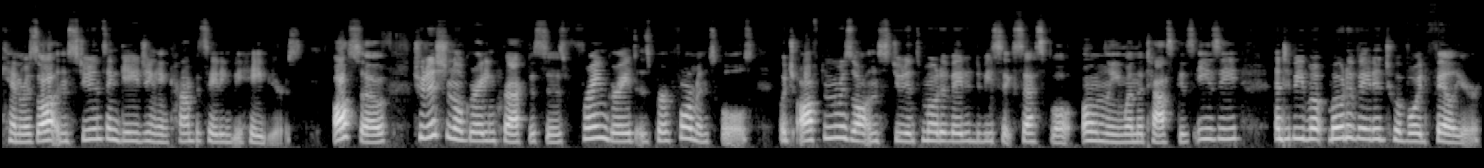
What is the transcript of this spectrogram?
can result in students engaging in compensating behaviors. Also, traditional grading practices frame grades as performance goals, which often result in students motivated to be successful only when the task is easy and to be mo- motivated to avoid failure,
